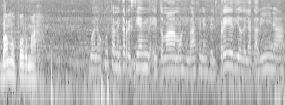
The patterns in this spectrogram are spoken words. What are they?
vamos por más. Bueno, justamente recién eh, tomábamos imágenes del predio, de la cabina.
